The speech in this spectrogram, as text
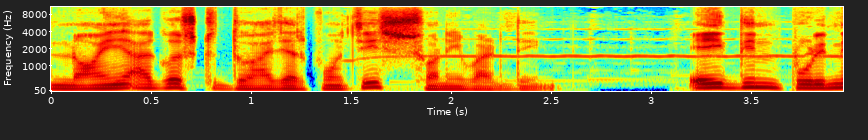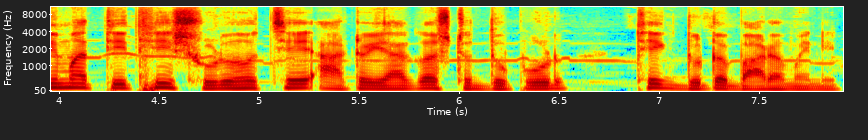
নয় আগস্ট দু হাজার পঁচিশ শনিবার দিন। এই দিন পূর্ণিমা তিথি শুরু হচ্ছে আটই আগস্ট দুপুর ঠিক দুটো বারো মিনিট।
